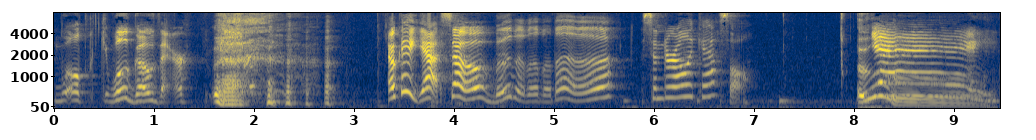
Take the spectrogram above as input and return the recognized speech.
we'll we'll go there. okay, yeah. So, blah, blah, blah, blah, blah. Cinderella Castle. Ooh. Yay!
